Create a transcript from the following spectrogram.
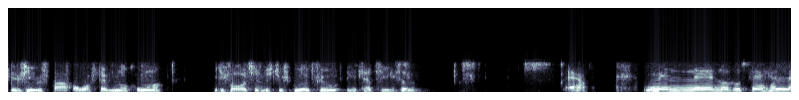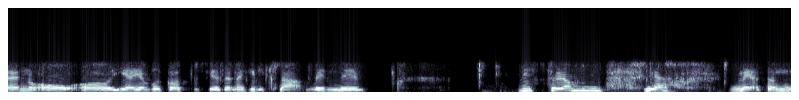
Det vil sige, at du sparer over 500 kroner i forhold til, hvis du skulle ud og købe en kat til selv. Ja. Men øh, når du ser halvandet år, og ja, jeg ved godt, du siger, at den er helt klar, men øh, vi mm, ja, mere sådan,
